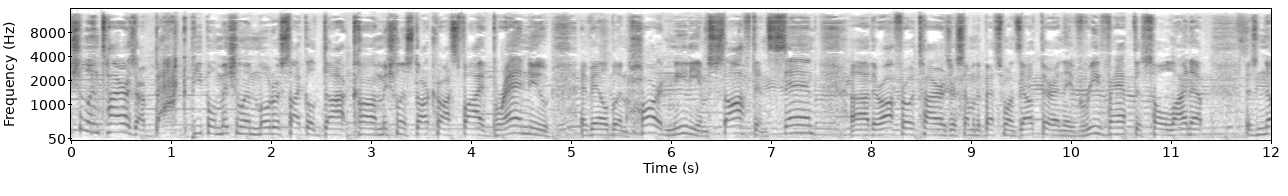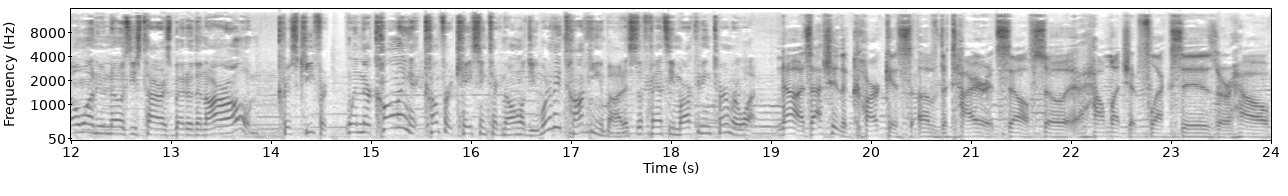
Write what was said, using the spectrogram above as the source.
Michelin tires are back, people. MichelinMotorcycle.com. Michelin Starcross 5, brand new, available in hard, medium, soft, and sand. Uh, their off road tires are some of the best ones out there, and they've revamped this whole lineup. There's no one who knows these tires better than our own, Kris Keefer. When they're calling it comfort casing technology, what are they talking about? Is this a fancy marketing term or what? No, it's actually the carcass of the tire itself. So uh, how much it flexes or how,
